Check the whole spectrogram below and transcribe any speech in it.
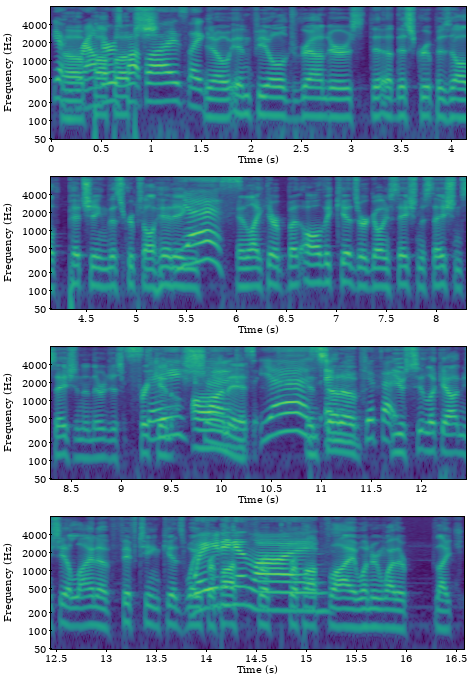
Yeah, uh, grounders, pop flies, like- you know, infield grounders. The, this group is all pitching. This group's all hitting. Yes. and like they're, but all the kids are going station to station, station, and they're just freaking on it. yes, Instead and you of get that- you see, look out and you see a line of fifteen kids waiting, Waiting for, pop, in for, for pop fly, wondering why they're like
